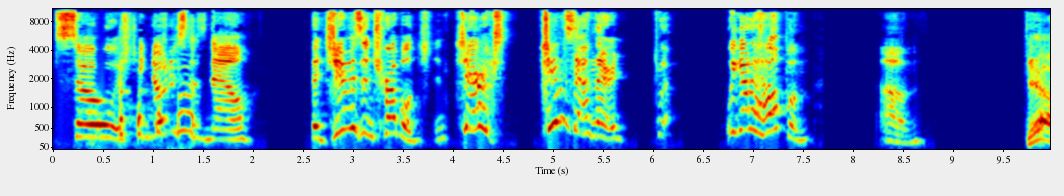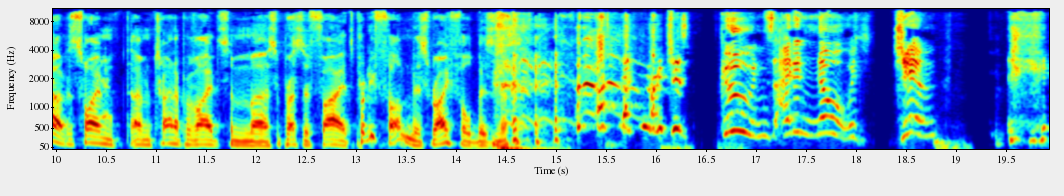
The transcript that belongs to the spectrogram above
so she notices now that Jim is in trouble. J- Jarek, Jim's down there. We gotta help him. Um, Yeah, that's why I'm I'm trying to provide some uh, suppressive fire. It's pretty fun this rifle business. we're just goons. I didn't know it was Jim.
